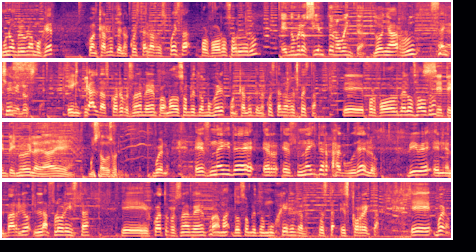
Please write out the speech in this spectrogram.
Un hombre y una mujer. Juan Carlos de la Cuesta, la respuesta. Por favor, Osorio. ¿no? El número 190. Doña Ruth Sánchez. Velosa. En Caldas, cuatro personas ven el programa Dos Hombres, Dos Mujeres. Juan Carlos de la Cuesta es la respuesta. Eh, por favor, velos a otro. 79 la edad de Gustavo Osorio. Bueno, Sneider, Er- Sneider Agudelo vive en el barrio La Floresta. Eh, cuatro personas ven el programa, dos hombres, dos mujeres. La respuesta es correcta. Eh, bueno,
